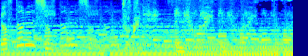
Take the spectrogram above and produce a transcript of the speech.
ロストルーシー。特に意味はない意味はない意味はない。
